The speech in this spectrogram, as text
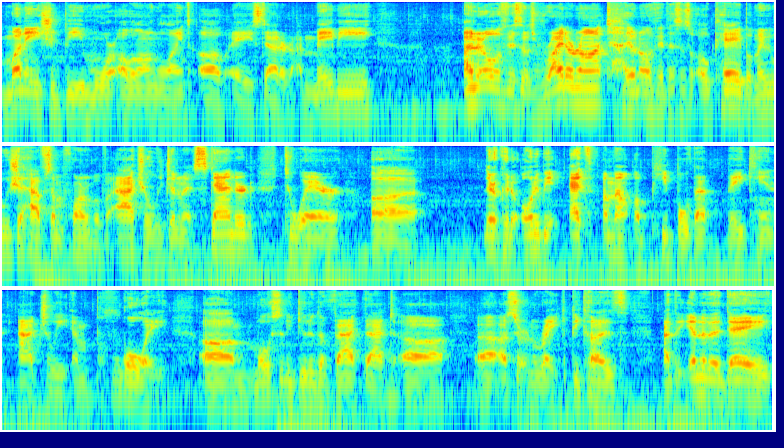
money should be more along the lines of a standard. Maybe I don't know if this is right or not. I don't know if this is okay, but maybe we should have some form of actual legitimate standard to where uh, there could only be X amount of people that they can actually employ. Um, mostly due to the fact that uh, uh, a certain rate. Because at the end of the day,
